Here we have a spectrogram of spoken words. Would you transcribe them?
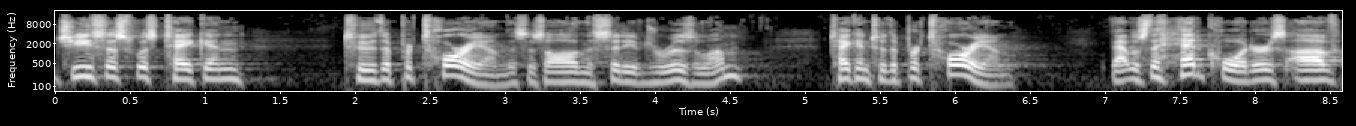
Jesus was taken to the praetorium. This is all in the city of Jerusalem. Taken to the praetorium. That was the headquarters of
